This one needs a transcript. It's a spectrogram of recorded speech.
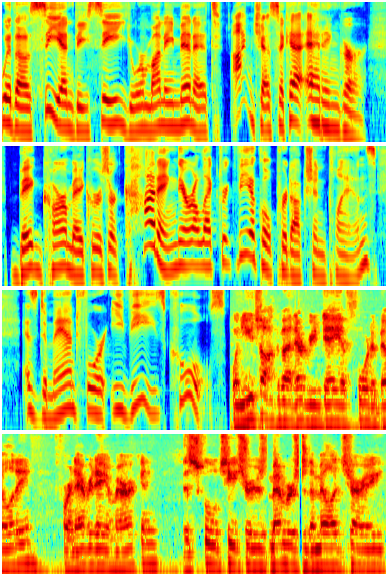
With a CNBC Your Money Minute, I'm Jessica Ettinger. Big car makers are cutting their electric vehicle production plans as demand for EVs cools. When you talk about everyday affordability for an everyday American, the school teachers, members of the military,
